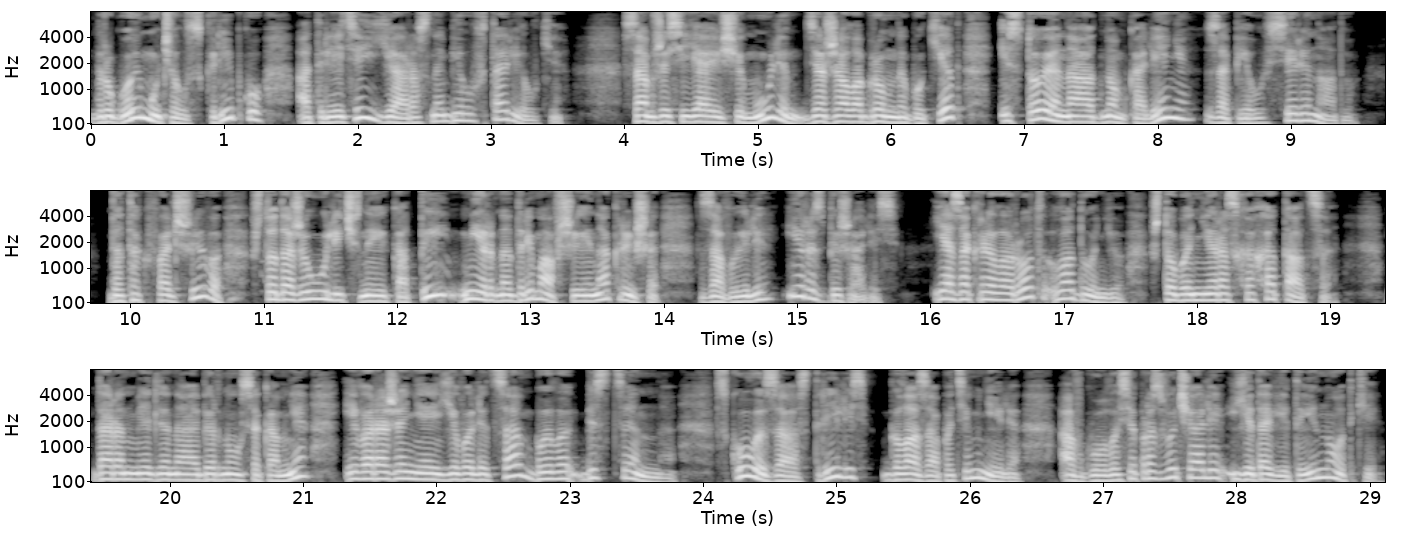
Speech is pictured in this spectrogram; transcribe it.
другой мучил скрипку, а третий яростно бил в тарелке. Сам же сияющий Мулин держал огромный букет и, стоя на одном колене, запел серенаду. Да так фальшиво, что даже уличные коты, мирно дремавшие на крыше, завыли и разбежались. Я закрыла рот ладонью, чтобы не расхохотаться. Даррен медленно обернулся ко мне, и выражение его лица было бесценно. Скулы заострились, глаза потемнели, а в голосе прозвучали ядовитые нотки.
